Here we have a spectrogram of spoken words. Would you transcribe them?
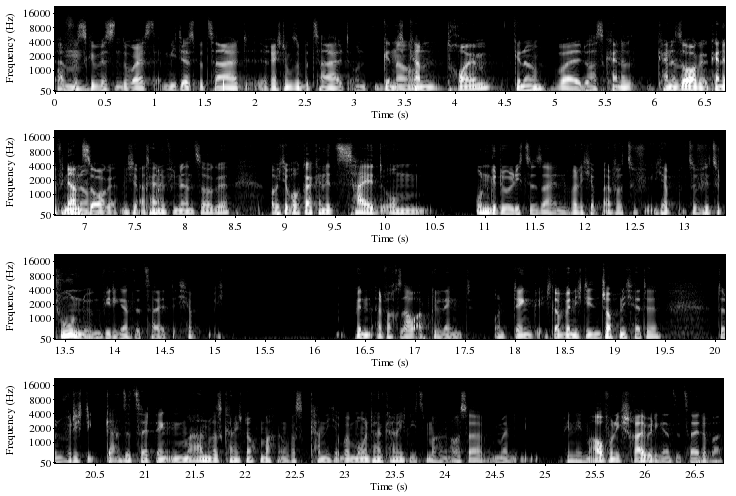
Auch fürs Ähm, Gewissen. Du weißt, Miete ist bezahlt, Rechnungen sind bezahlt und Genau. ich kann träumen, genau. weil du hast keine, keine Sorge, keine Finanzsorge. Genau. Ich habe keine Finanzsorge, aber ich habe auch gar keine Zeit, um ungeduldig zu sein, weil ich habe einfach zu viel, ich habe zu viel zu tun irgendwie die ganze Zeit. Ich habe, ich bin einfach sau abgelenkt und denke, ich glaube, wenn ich diesen Job nicht hätte, dann würde ich die ganze Zeit denken, Mann, was kann ich noch machen? Was kann ich? Aber momentan kann ich nichts machen, außer, ich meine, wir nehmen auf und ich schreibe die ganze Zeit, aber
